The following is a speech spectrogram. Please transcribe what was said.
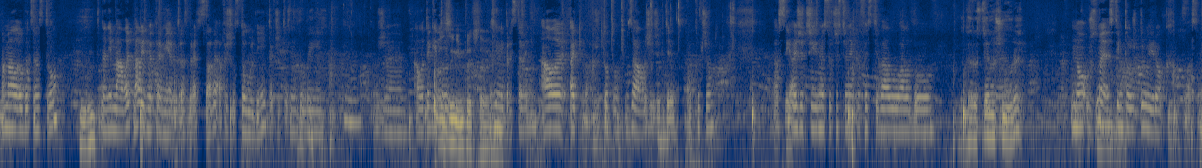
má malé obecenstvo. Teda nie malé. Mali sme premiéru teraz v Bratislave a prišlo 100 ľudí, takže to sme boli že, ale tak je to S iným predstavením. s iným predstavením. Ale aj akože toto záleží, že kde, ako čo. Asi aj, že či sme súčasťou nejakého festivalu, alebo Teraz ste na šnúre? no už sme s týmto už druhý rok vlastne.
